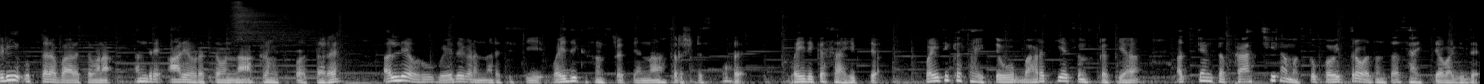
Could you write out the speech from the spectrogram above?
ಇಡೀ ಉತ್ತರ ಭಾರತವನ್ನು, ಅಂದರೆ ಆರ್ಯವೃತ್ತವನ್ನು ಆಕ್ರಮಿಸಿಕೊಳ್ಳುತ್ತಾರೆ. ಅಲ್ಲಿ ಅವರು ವೇದಗಳನ್ನು ರಚಿಸಿ ವೈದಿಕ ಸಂಸ್ಕೃತಿಯನ್ನು ಸೃಷ್ಟಿಸುತ್ತಾರೆ. ವೈದಿಕ ಸಾಹಿತ್ಯ. ವೈದಿಕ ಸಾಹಿತ್ಯವು ಭಾರತೀಯ ಸಂಸ್ಕೃತಿಯ ಅತ್ಯಂತ ಪ್ರಾಚೀನ ಮತ್ತು ಪವಿತ್ರವಾದಂಥ ಸಾಹಿತ್ಯವಾಗಿದೆ.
